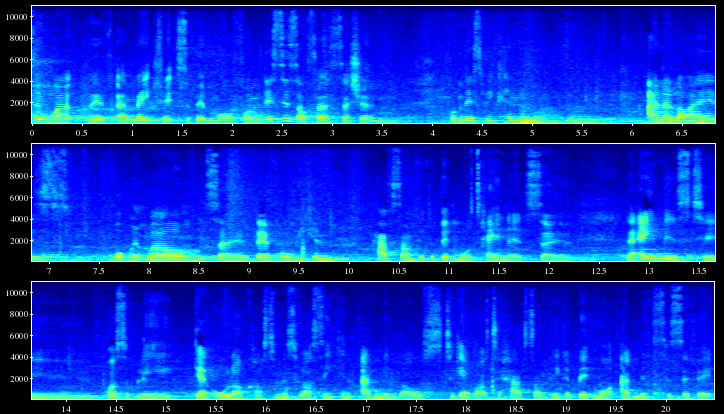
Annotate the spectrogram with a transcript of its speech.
to work with a Matrix a bit more. From this is our first session. From this, we can analyze what went well. So therefore, we can have something a bit more tailored. So the aim is to possibly get all our customers who are seeking admin roles together to have something a bit more admin specific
